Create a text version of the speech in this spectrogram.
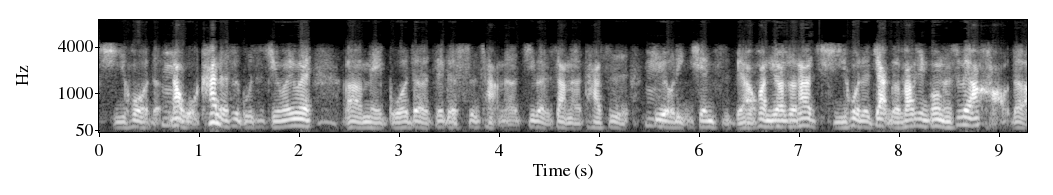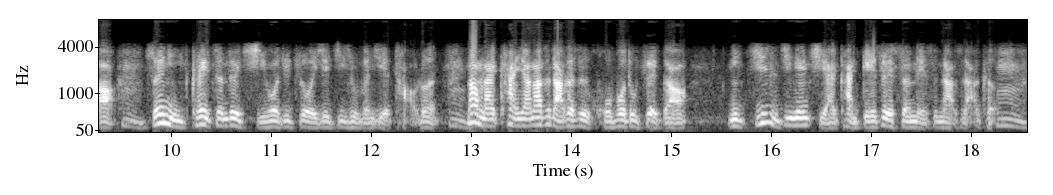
期货的。嗯那我看的是股指期货，因为呃美国的这个市场呢，基本上呢它是具有领先指标，换句话说，它的期货的价格发现功能是非常好的啊。嗯所以你可以针对期货去做一些技术分析的讨论。嗯那我们来看一下纳斯达克是活泼度最高，你即使今天起来看跌最深的也是纳斯达克。嗯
